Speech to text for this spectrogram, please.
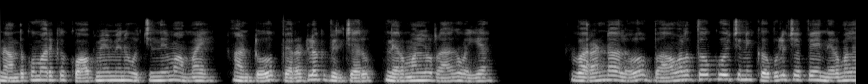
నందకుమారికి కోపమేమైనా వచ్చిందేమో అమ్మాయి అంటూ పెరట్లోకి పిలిచారు నిర్మలను రాఘవయ్య. వరండాలో బావలతో కూర్చుని కబులు చెప్పే నిర్మల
